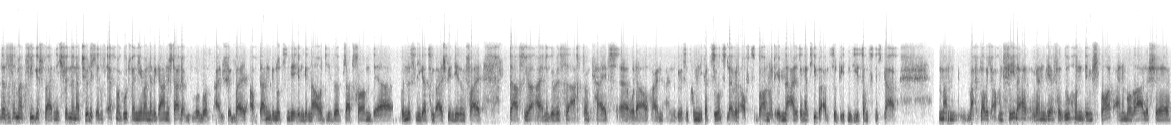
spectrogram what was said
Das ist immer zwiegespalten. Ich finde, natürlich ist es erstmal gut, wenn jemand eine vegane Stadionwurst einführt, weil auch dann benutzen wir eben genau diese Plattform der Bundesliga zum Beispiel in diesem Fall dafür eine gewisse Achtsamkeit äh, oder auch ein, ein gewisses Kommunikationslevel aufzubauen und eben eine Alternative anzubieten, die es sonst nicht gab. Man macht, glaube ich, auch einen Fehler, wenn wir versuchen, dem Sport eine moralische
